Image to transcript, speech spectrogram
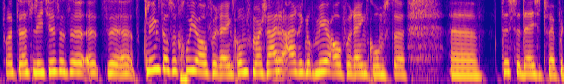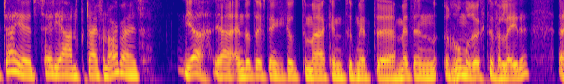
Protestliedjes. Het, het, het, klinkt als een goede overeenkomst, maar zijn er eigenlijk nog meer overeenkomsten uh, tussen deze twee partijen, het CDA en de Partij van de Arbeid? Ja, ja, en dat heeft denk ik ook te maken natuurlijk met, uh, met een roemerig te verleden. Uh,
